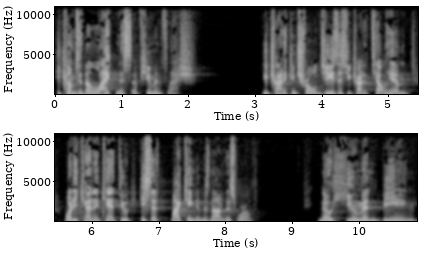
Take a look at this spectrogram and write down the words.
He comes in the likeness of human flesh. You try to control Jesus, you try to tell him what he can and can't do. He says, My kingdom is not of this world. No human being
